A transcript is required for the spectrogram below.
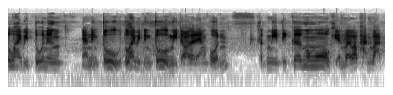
ตู้ไฮบริดตู้หนึ่งเนี่ยหนึ่งตู้ ตู้ไฮบริดหนึ่งตู้ มีจอแสดงผล มีติ๊กเกอร์โง่ๆเขียนไว้ว่าพันวัตต์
